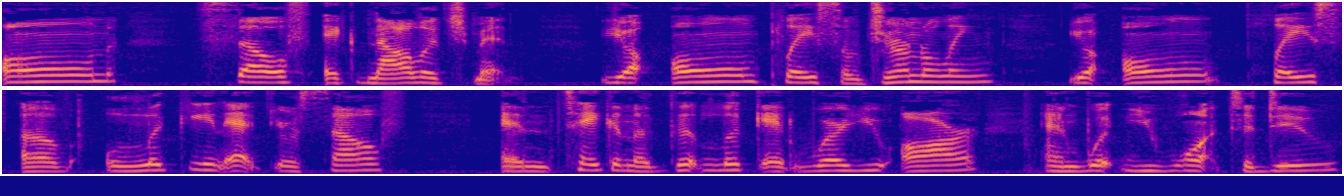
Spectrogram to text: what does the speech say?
own self acknowledgement, your own place of journaling, your own place of looking at yourself and taking a good look at where you are and what you want to do.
